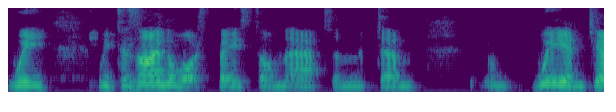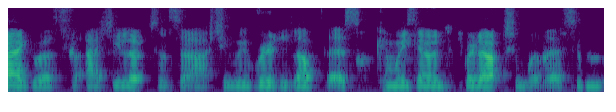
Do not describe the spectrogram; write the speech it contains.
we we designed the watch based on that, and um, we and Jaguar actually looked and said, actually, we really love this. Can we go into production with it? And,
